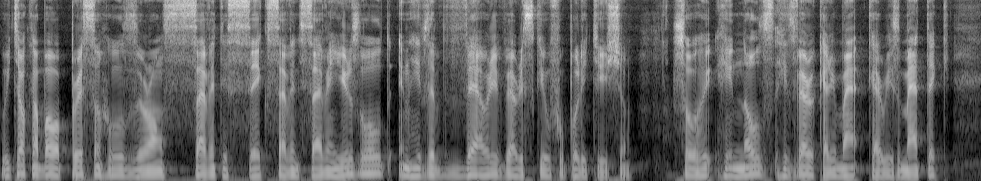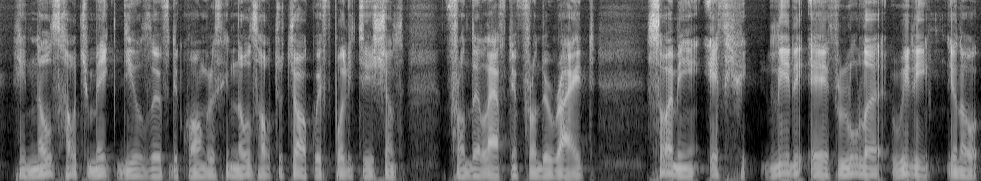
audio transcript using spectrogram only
we're talking about a person who's around 76, 77 years old, and he's a very, very skillful politician. So he, he knows he's very charismatic. He knows how to make deals with the Congress. He knows how to talk with politicians from the left and from the right. So I mean, if if Lula really, you know,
